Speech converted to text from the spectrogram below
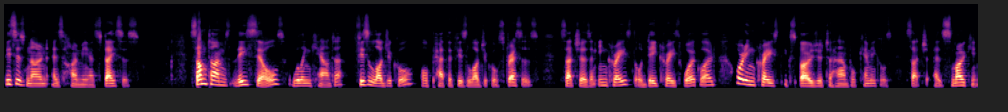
This is known as homeostasis. Sometimes these cells will encounter physiological or pathophysiological stresses, such as an increased or decreased workload or increased exposure to harmful chemicals, such as smoking.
